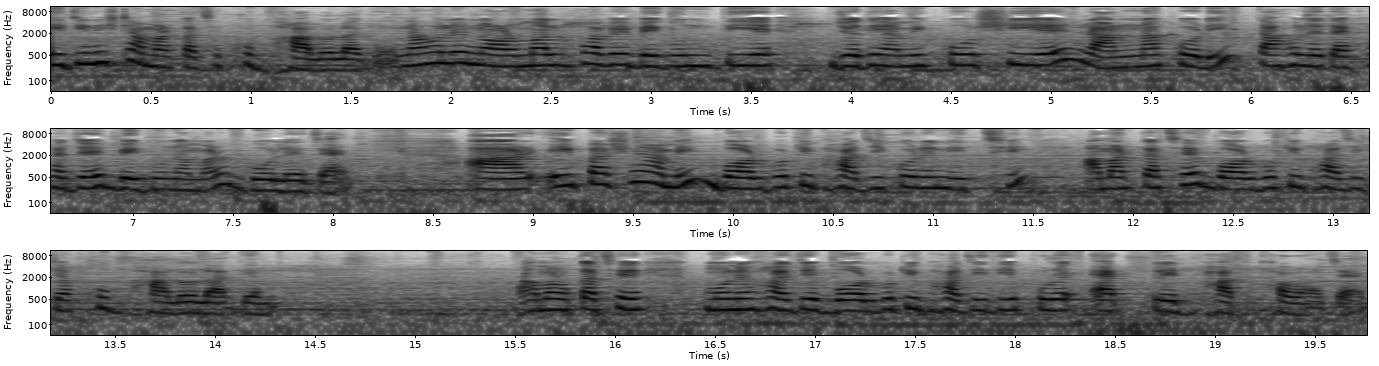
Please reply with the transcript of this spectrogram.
এই জিনিসটা আমার কাছে খুব ভালো লাগে। না হলে নর্মালভাবে বেগুন দিয়ে যদি আমি কষিয়ে রান্না করি, তাহলে দেখা যায় বেগুন আমার গলে যায়। আর এই পাশে আমি বরবটি ভাজি করে নিচ্ছি। আমার কাছে বরবটি ভাজিটা খুব ভালো লাগে। আমার কাছে মনে হয় যে বরবটি ভাজি দিয়ে পুরো এক প্লেট ভাত খাওয়া যায়।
